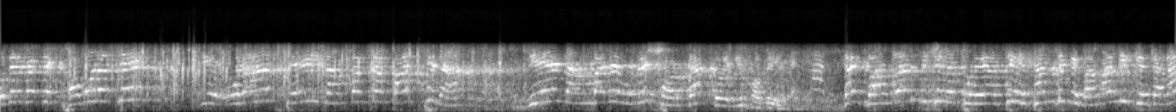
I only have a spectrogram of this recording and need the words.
ওদের কাছে খবর আছে যে ওরা সেই নাম্বারটা পাচ্ছে না যে নাম্বারে ওদের সরকার তৈরি হবে। তাই বাংলার পিছনে পড়ে আছে এখান থেকে বাঙালিকে তারা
